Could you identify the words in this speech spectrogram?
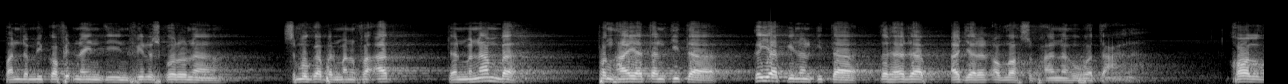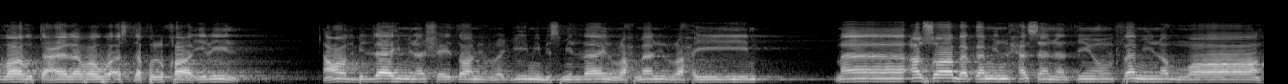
pandemi COVID-19 virus corona. Semoga bermanfaat dan menambah penghayatan kita keyakinan kita terhadap ajaran Allah Subhanahu wa taala. Qala Allah taala wa huwa asdaqul qailin. A'udzu billahi minasy syaithanir rajim. Bismillahirrahmanirrahim. ما أصابك من حسنة فمن الله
